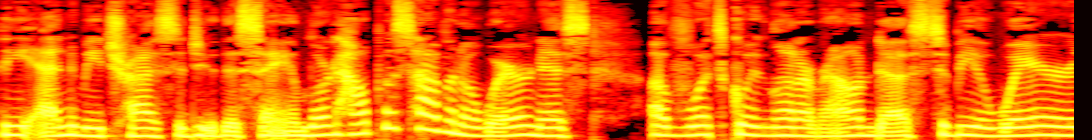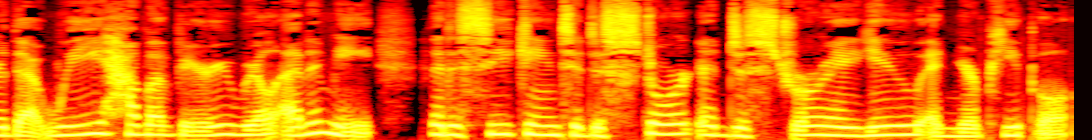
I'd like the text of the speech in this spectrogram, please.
the enemy tries to do the same. Lord, help us have an awareness of what's going on around us to be aware that we have a very real enemy that is seeking to distort and destroy you and your people.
